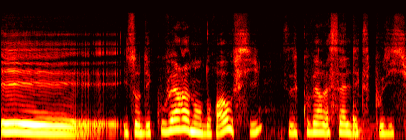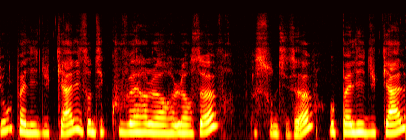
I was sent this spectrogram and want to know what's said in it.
Et ils ont découvert un endroit aussi. Ils ont découvert la salle d'exposition Palais Ducal. Ils ont découvert leur- leurs œuvres. Ce sont des œuvres au Palais Ducal.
